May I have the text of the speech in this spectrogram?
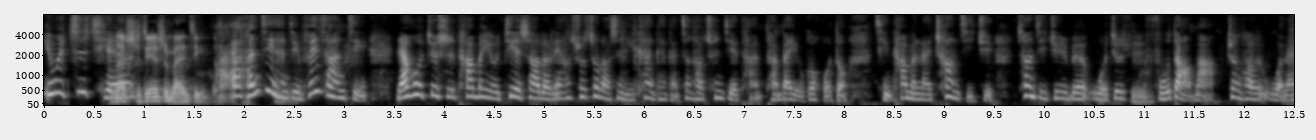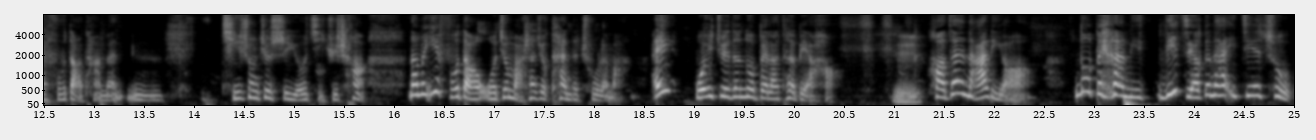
因为之前那时间是蛮紧的。啊，很紧很紧，非常紧。然后就是他们有介绍了，然后说周老师你看看看，正好春节团团拜有个活动，请他们来唱几句，唱几句呗，我就嗯。辅导嘛，正好我来辅导他们，嗯，其中就是有几句唱，那么一辅导我就马上就看得出了嘛，哎，我也觉得诺贝拉特别好，嗯。好在哪里哦？诺贝拉你，你只要跟他一接触，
